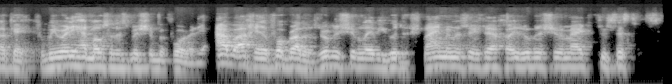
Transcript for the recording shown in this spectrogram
Okay, so we already had most of this Mishnah before already. Arba Achim, four brothers, Reuben, Shimon, Levi, Yehuda. Shnai Reuben and Shimon married two sisters.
